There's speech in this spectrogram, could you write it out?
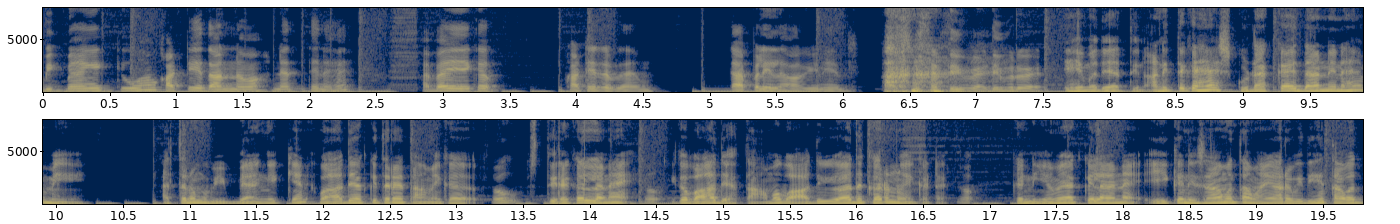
බික් බෑන් කිවහම කට්ටිය දන්නවා නැත්ත නැහැ. හැබැයි ඒක කටයට දැම් ටැපලිලාගෙන ඇති වැඩිපුරුව එහෙම දෙයක්ත්තින අනිතක හැස් ගොඩක් අයි දන්න නැහැ මේ. ඇතනම විබ්‍යෑන්ගක් කියන වාදයක් විතර තාම. එක ස්තිර කල්ල නෑ එක වාදයක්. තාම වාද විවාද කරන එකට නියමයක් කලාන ඒක නිසාම තමයි අරවිදිහ තවත්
